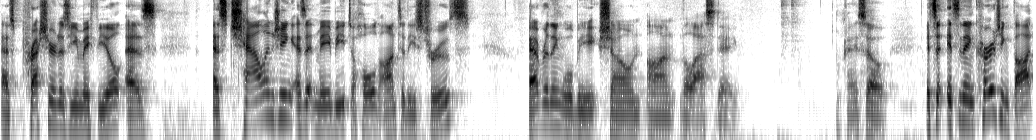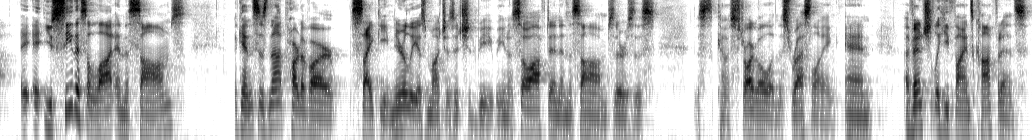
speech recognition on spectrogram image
as pressured as you may feel, as as challenging as it may be to hold on to these truths, everything will be shown on the last day. Okay, so it's a, it's an encouraging thought. It, it, you see this a lot in the Psalms again, this is not part of our psyche nearly as much as it should be. But you know, so often in the Psalms, there's this this kind of struggle and this wrestling, and eventually he finds confidence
